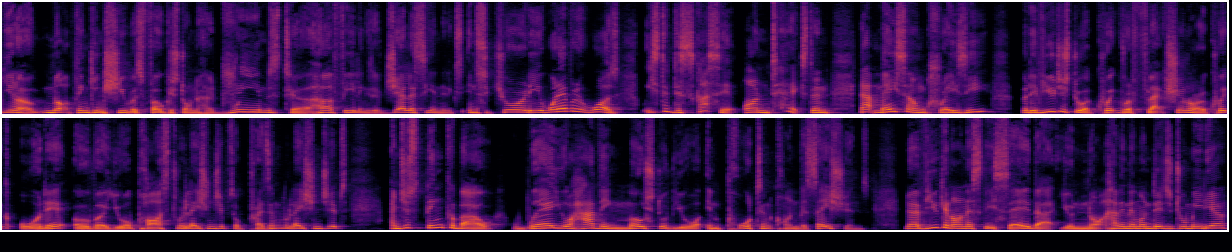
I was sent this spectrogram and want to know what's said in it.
you know, not thinking she was focused on her dreams to her feelings of jealousy and insecurity, whatever it was, we used to discuss it on text. And that may sound crazy, but if you just do a quick reflection or a quick audit over your past relationships or present relationships, and just think about where you're having most of your important conversations. Now, if you can honestly say that you're not having them on digital media,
